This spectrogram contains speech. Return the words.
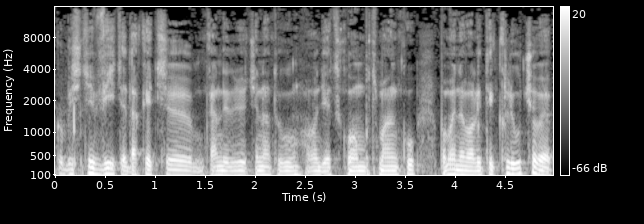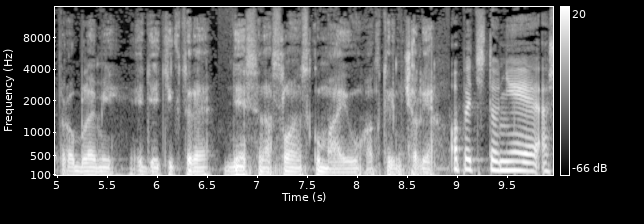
Ako by ste vy, teda keď e, kandidujete na tú detskú ombudsmanku, pomenovali tie kľúčové problémy detí, ktoré dnes na Slovensku majú a ktorým čelia. Opäť to nie je až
